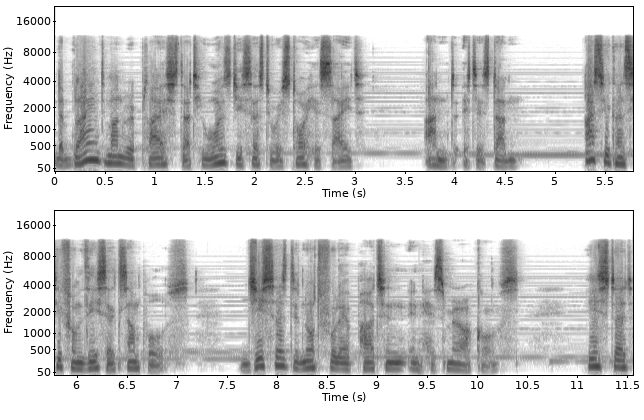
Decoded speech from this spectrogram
The blind man replies that he wants Jesus to restore his sight, and it is done. As you can see from these examples, Jesus did not follow a pattern in his miracles. Instead,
